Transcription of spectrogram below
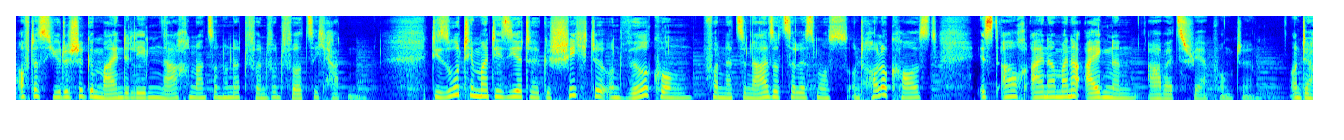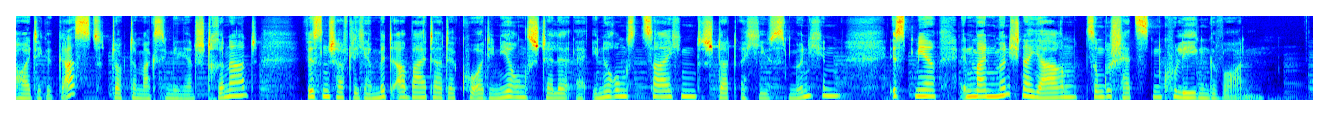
auf das jüdische Gemeindeleben nach 1945 hatten. Die so thematisierte Geschichte und Wirkung von Nationalsozialismus und Holocaust ist auch einer meiner eigenen Arbeitsschwerpunkte. Und der heutige Gast, Dr. Maximilian Strinnert, wissenschaftlicher Mitarbeiter der Koordinierungsstelle Erinnerungszeichen des Stadtarchivs München, ist mir in meinen Münchner Jahren zum geschätzten Kollegen geworden.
